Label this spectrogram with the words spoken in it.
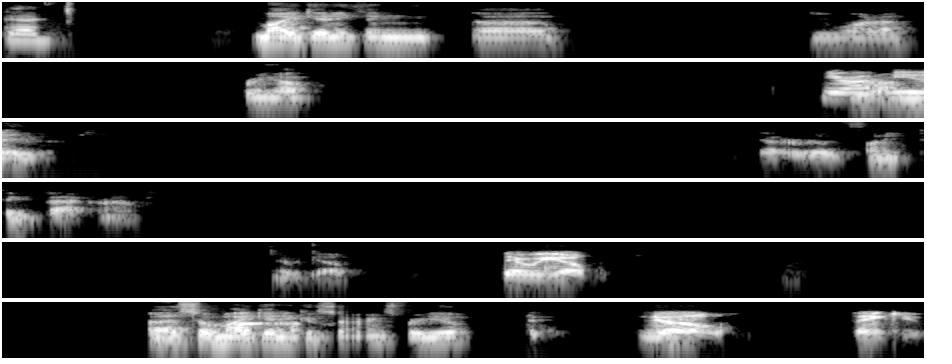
Good. Mike, anything uh, you want to bring up? You're on mute. Got a really funny pink background. There we go. There we go. Uh, so Mike, any concerns for you? No, thank you.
